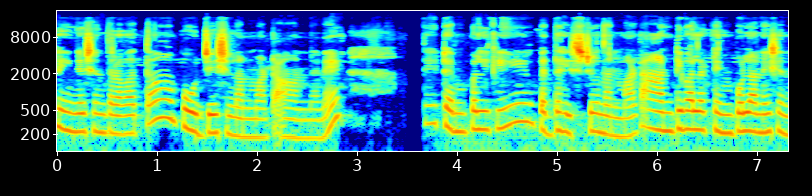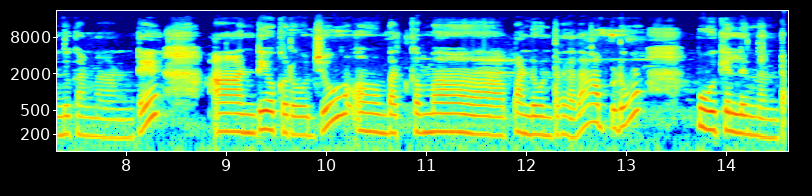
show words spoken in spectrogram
క్లీన్ చేసిన తర్వాత పూజ చేసిండు అనమాట ఆ అన్ననే. అయితే టెంపుల్కి పెద్ద హిస్టరీ ఉందన్నమాట. ఆంటీ వాళ్ళ టెంపుల్ అనేసి ఎందుకన్నా అంటే ఆ ఆంటీ ఒకరోజు బతుకమ్మ పండుగ ఉంటుంది కదా అప్పుడు పువ్వుకి వెళ్ళిందంట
